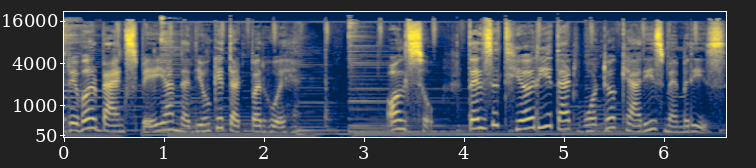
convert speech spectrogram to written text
रिवर बैंक्स पे या नदियों के तट पर हुए हैं। Also there is a theory that water carries memories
